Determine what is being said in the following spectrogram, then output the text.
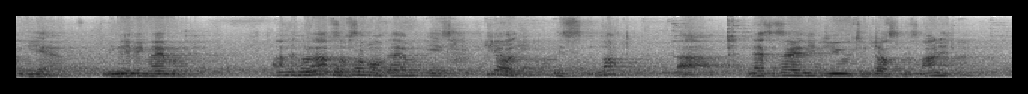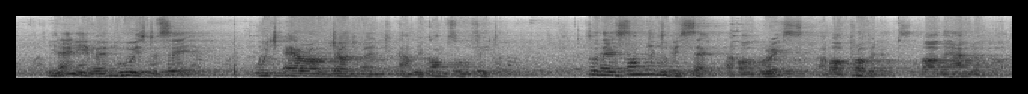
in here, in living memory. And the collapse of some of them is purely, is not uh, necessarily due to just mismanagement. In any event, who is to say which error of judgment can become so fatal? So there is something to be said about grace, about providence, about the hand of God.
